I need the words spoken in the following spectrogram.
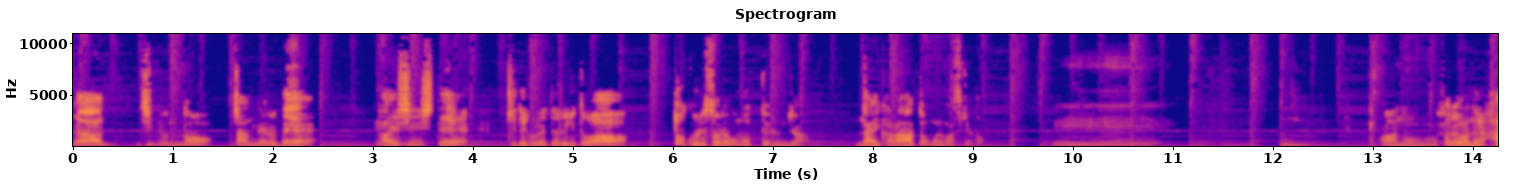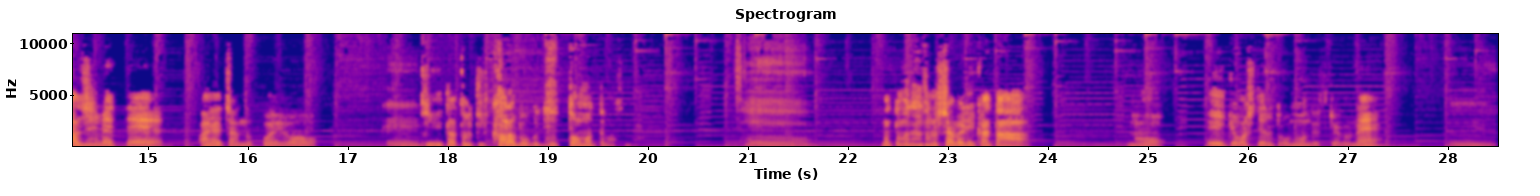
が自分のチャンネルで配信して来てくれてる人は、特にそれを思ってるんじゃないかなと思いますけど。うーん。うん。あの、それはね、初めてあやちゃんの声をうん。聞いた時から僕ずっと思ってますね。へえ。まあ、当然その喋り方の影響はしてると思うんですけどね。うん。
